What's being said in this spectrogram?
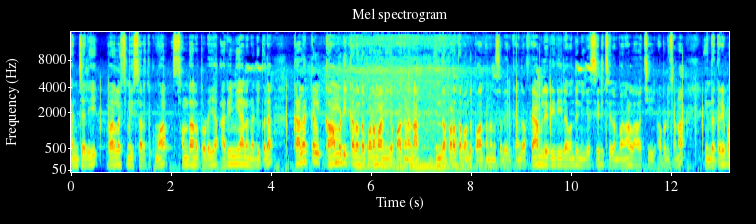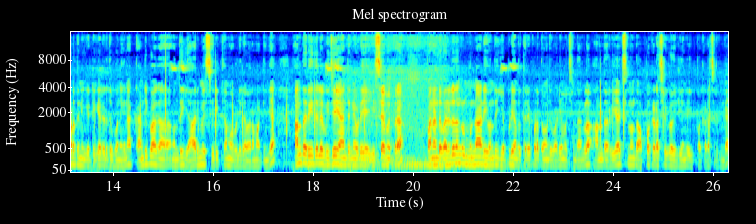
அஞ்சலி வரலட்சுமி சரத்குமார் சந்தானத்துடைய அருமையான நடிப்பில் கலக்கல் காமெடி கலந்த படமாக நீங்கள் பார்க்கணுன்னா இந்த படத்தை வந்து பார்க்கணுன்னு சொல்லியிருக்காங்க. ஃபேமிலி ரீதியில் வந்து நீங்கள் சிரித்து ரொம்ப நாள் ஆச்சு அப்படின்னு சொன்னால் இந்த திரைப்படத்தை நீங்கள் டிக்கெட் எடுத்து போனீங்கன்னா கண்டிப்பாக வந்து யாருமே சிரிக்காமல் வெளியில் வர மாட்டீங்க அந்த ரீதியில் விஜய் ஆண்டனியுடைய இசையமைப்பில் பன்னெண்டு வருடங்கள் முன்னாடி வந்து எப்படி அந்த திரைப்படத்தை வந்து வடிவமைச்சிருந்தாங்களோ அந்த ரியாக்ஷன் வந்து அப்போ கிடச்சிருக்கோ இல்லையங்க இப்போ கிடச்சிருக்குங்க.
